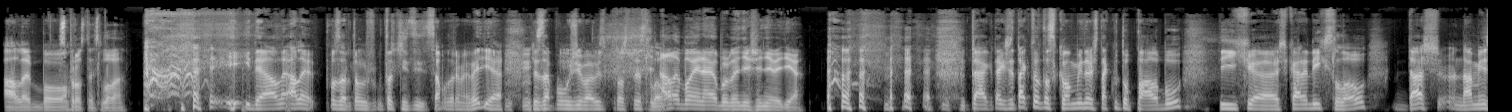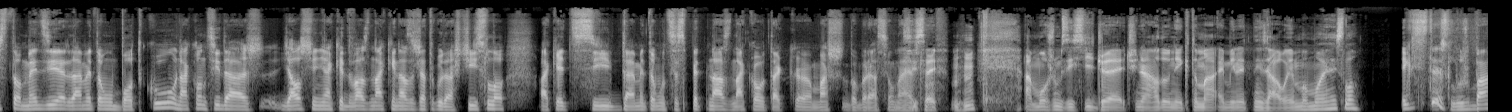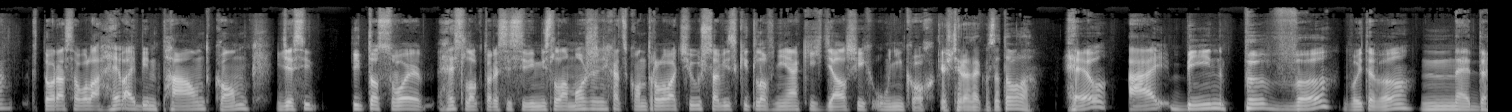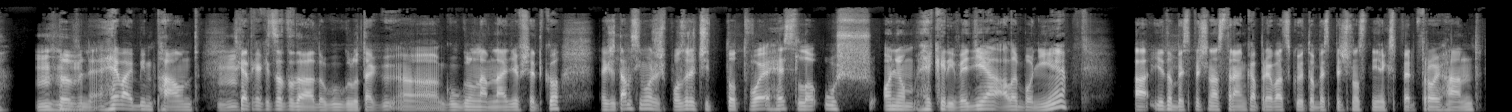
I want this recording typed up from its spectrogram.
alebo Sprosté slova. Ideálne, ale pozor, to už útočníci samozrejme vedia, že sa používajú sprosté slova. Alebo je najobľúbenejšie nevedia. tak, takže takto to skombinuješ, takúto palbu tých eh, škaredých slov, dáš namiesto medzier, dajme tomu bodku, na konci dáš ďalšie nejaké dva znaky, na začiatku dáš číslo a keď si, dajme tomu cez 15 znakov, tak eh, máš dobré a silné Si heslo. safe. Mhm. A môžem zistiť, že či náhodou niekto má eminentný záujem o moje heslo? Existuje služba, ktorá sa volá haveibeenpound.com, kde si tyto svoje heslo, ktoré si si vymyslela, môžeš nechať skontrolovať, či už sa vyskytlo v nejakých ďalších únikoch. Ešte raz, ako sa to volá? Have I been PV, dvojité V, NED. Mhm. Pevne. Have I been pound. Mhm. Skrátka, keď sa to dá do Google, tak uh, Google nám nájde všetko. Takže tam si môžeš pozrieť, či to tvoje heslo už o ňom hackeri vedia, alebo nie. A je to bezpečná stránka, prevádzkuje to bezpečnostný expert Troy Hunt,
